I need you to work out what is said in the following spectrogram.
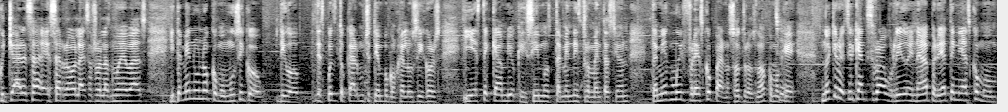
escuchar esa, esa rola, esas rolas nuevas. Y también uno como músico, digo, después de tocar mucho tiempo con Hello Seahorse y este cambio que hicimos también de instrumentación, también es muy fresco para nosotros, ¿no? Como Sí. que, no quiero decir que antes fuera aburrido ni nada, pero ya tenías como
